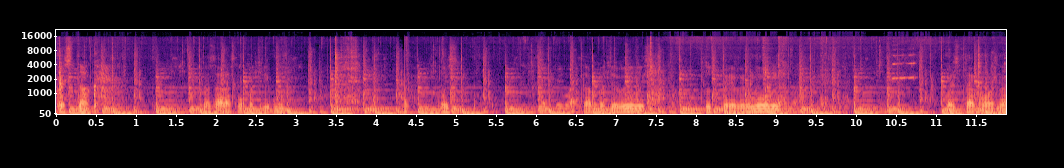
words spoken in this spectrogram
Ось так. Та зараз не потрібно. Ось. Там подивились, тут перевернули. Ось так можна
